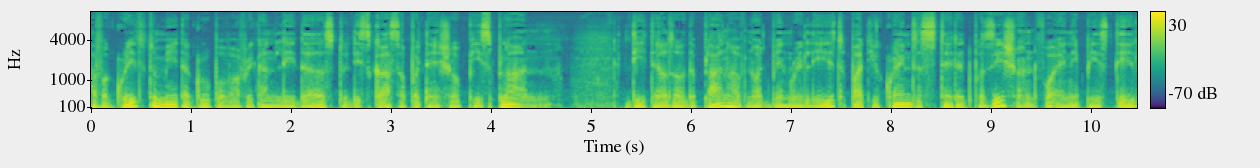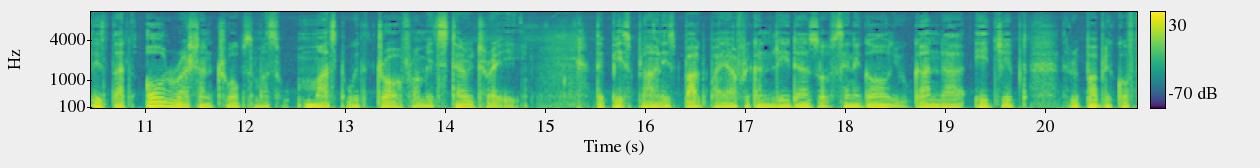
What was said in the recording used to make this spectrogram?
have agreed to meet a group of African leaders to discuss a potential peace plan. Details of the plan have not been released, but Ukraine's stated position for any peace deal is that all Russian troops must, must withdraw from its territory. The peace plan is backed by African leaders of Senegal, Uganda, Egypt, the Republic of,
